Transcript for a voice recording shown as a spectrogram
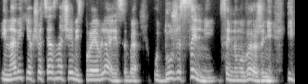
І навіть якщо ця значимість проявляє себе у дуже сильній, сильному вираженні, і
